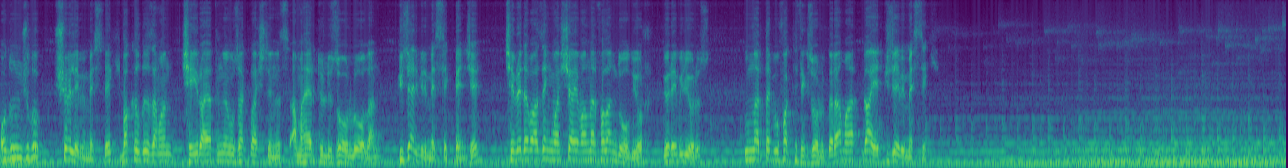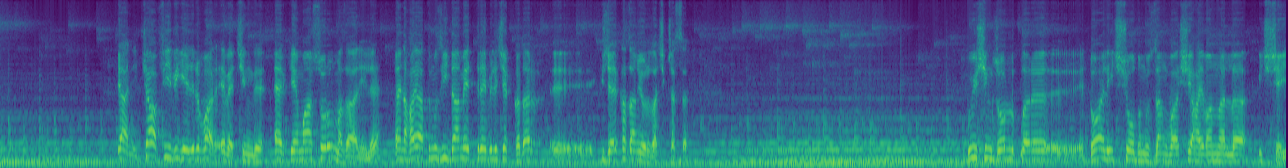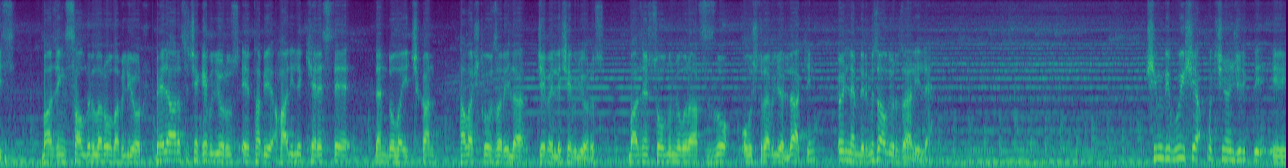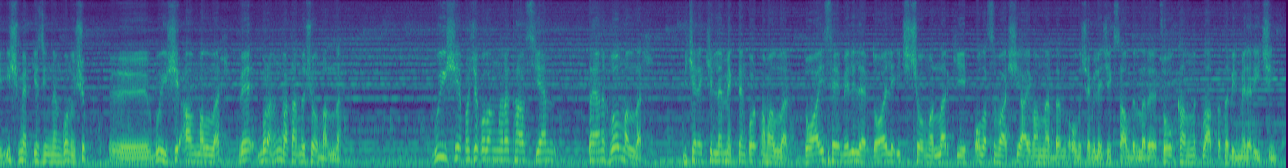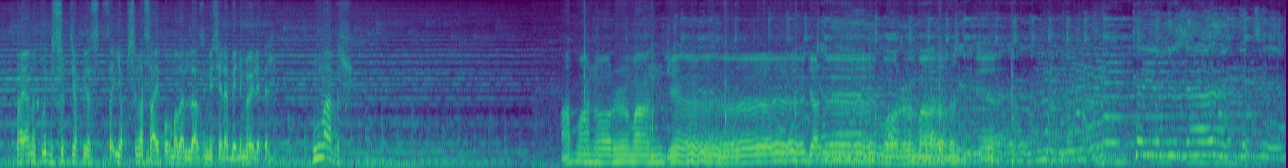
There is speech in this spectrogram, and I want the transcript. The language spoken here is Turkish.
Odunculuk şöyle bir meslek. Bakıldığı zaman şehir hayatından uzaklaştığınız ama her türlü zorluğu olan güzel bir meslek bence. Çevrede bazen vahşi hayvanlar falan da oluyor. Görebiliyoruz. Bunlar tabii ufak tefek zorlukları ama gayet güzel bir meslek. Yani kafi bir geliri var. Evet şimdi erkeğe maaş sorulmaz haliyle. Yani hayatımızı idame ettirebilecek kadar e, güzel kazanıyoruz açıkçası. Bu işin zorlukları e, doğayla iç içe olduğumuzdan vahşi hayvanlarla iç içeyiz. Bazen saldırıları olabiliyor. Bel ağrısı çekebiliyoruz. E tabi haliyle keresteden dolayı çıkan talaş tozlarıyla cebelleşebiliyoruz. Bazen solunum yolu rahatsızlığı oluşturabiliyor. Lakin önlemlerimizi alıyoruz haliyle. Şimdi bu işi yapmak için öncelikle e, iş merkezinden konuşup e, bu işi almalılar ve buranın vatandaşı olmalılar. Bu işi yapacak olanlara tavsiyem dayanıklı olmalılar. Bir kere kirlenmekten korkmamalılar. Doğayı sevmeliler, doğayla iç içe olmalılar ki olası vahşi hayvanlardan oluşabilecek saldırıları soğukkanlılıkla atlatabilmeleri için dayanıklı bir sırt yapıya, yapısına sahip olmaları lazım mesela benim öyledir. Bunlardır. Aman ormancı canım ormancı köyümüze getir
